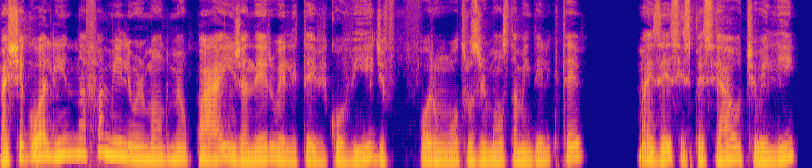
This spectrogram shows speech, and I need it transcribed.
mas chegou ali na família. O irmão do meu pai, em janeiro, ele teve Covid, foram outros irmãos também dele que teve. Mas esse especial, o tio Eli,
